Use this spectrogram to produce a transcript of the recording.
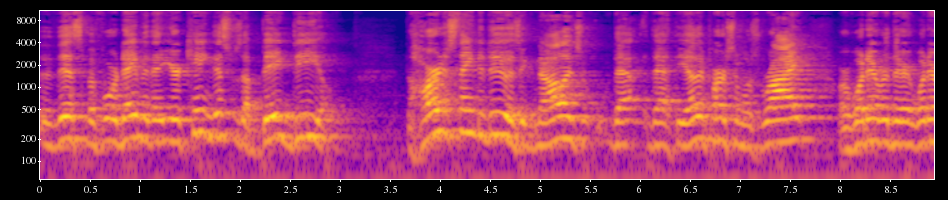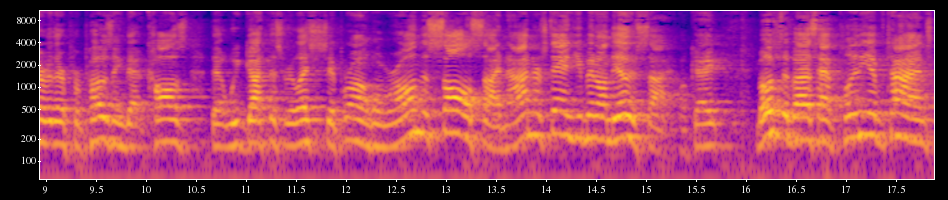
this before David that you're king. This was a big deal. The hardest thing to do is acknowledge that, that the other person was right or whatever they're whatever they're proposing that caused that we got this relationship wrong. When we're on the Saul side, now I understand you've been on the other side, okay? Most of us have plenty of times.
